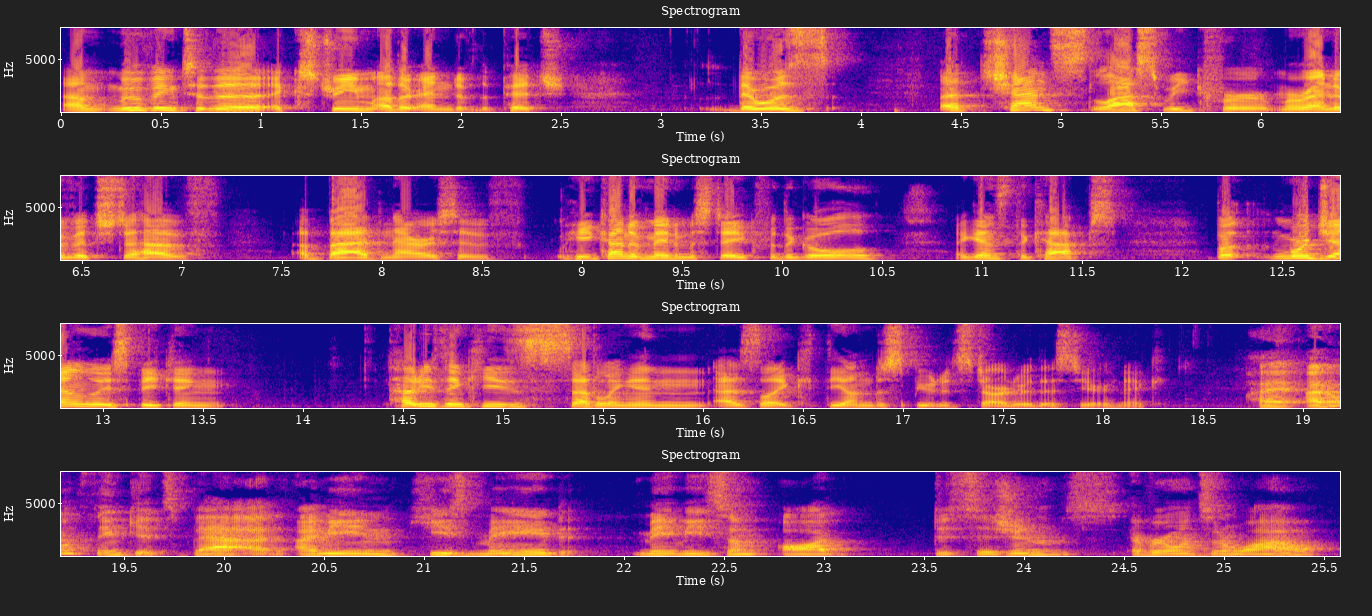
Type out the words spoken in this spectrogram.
Um, moving to the extreme other end of the pitch, there was a chance last week for Marinovic to have a bad narrative. He kind of made a mistake for the goal against the Caps, but more generally speaking, how do you think he's settling in as like the undisputed starter this year, Nick? I, I don't think it's bad. I mean, he's made maybe some odd decisions every once in a while,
